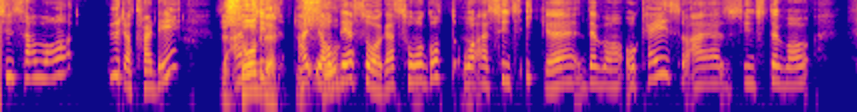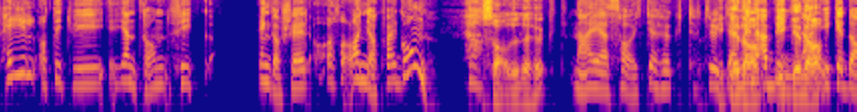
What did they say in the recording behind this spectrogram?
syns jeg var urettferdig. Du så syns- det? Du jeg, Ja, det så jeg så godt. Og jeg syns ikke det var OK, så jeg syns det var feil at ikke vi jentene fikk engasjere altså, annenhver gang. Sa du det høyt? Nei, jeg sa ikke det høyt, tror Ikke jeg. da, Men jeg begynte, ikke da. Nei, ikke da.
